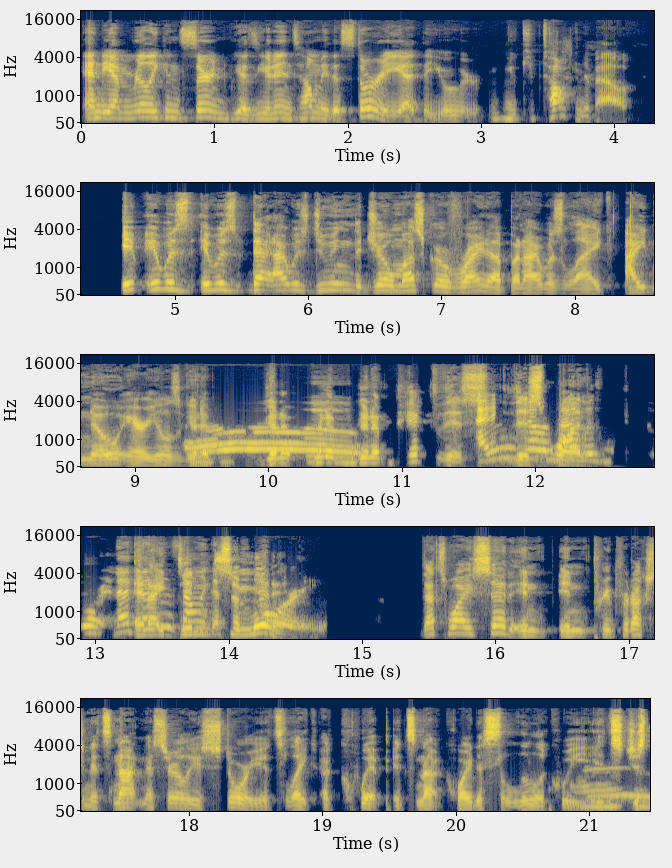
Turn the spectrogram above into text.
Andy, I'm really concerned because you didn't tell me the story yet that you were, you keep talking about. It, it was it was that I was doing the Joe Musgrove write up and I was like, I know Ariel's gonna oh. gonna, gonna oh. gonna pick this this one, and I didn't like submit story. it that's why I said in in pre-production, it's not necessarily a story. It's like a quip. It's not quite a soliloquy. It's just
